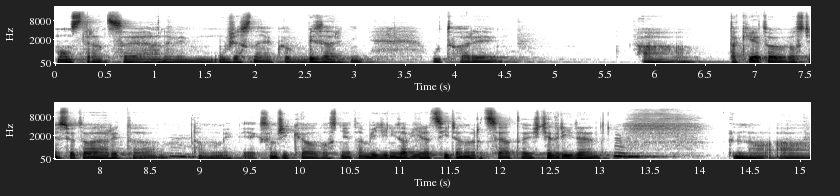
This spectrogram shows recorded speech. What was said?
monstrance, já nevím, úžasné jako bizarní útvary. A taky je to vlastně světová rarita. Hmm. Tam, jak jsem říkal, vlastně je tam jediný zavírací den v roce a to je štědrý den. Hmm. No a...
